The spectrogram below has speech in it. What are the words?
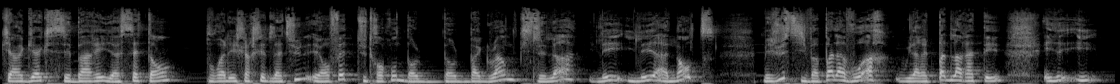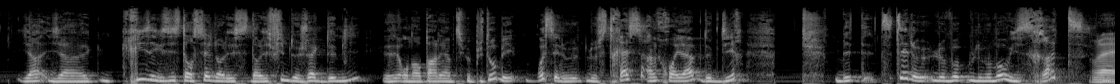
Qui est un gars qui s'est barré il y a 7 ans pour aller chercher de la thune. Et en fait, tu te rends compte dans le, dans le background qu'il est là, il est, il est à Nantes, mais juste il va pas la voir ou il arrête pas de la rater. Et il y a, y a une crise existentielle dans les, dans les films de Jacques Demy. On en parlait un petit peu plus tôt, mais moi c'est le, le stress incroyable de me dire. Mais tu sais le, le, mo- le moment où ils se ratent, Ouais.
